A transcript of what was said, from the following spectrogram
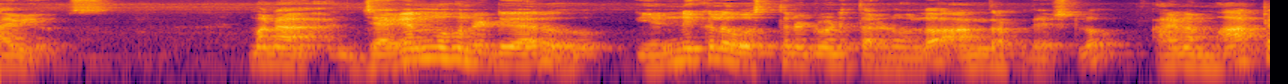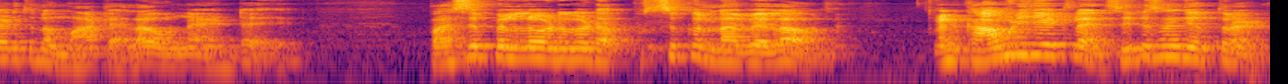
వ్యూస్ మన జగన్మోహన్ రెడ్డి గారు ఎన్నికలు వస్తున్నటువంటి తరుణంలో ఆంధ్రప్రదేశ్లో ఆయన మాట్లాడుతున్న మాటలు ఎలా ఉన్నాయంటే పసిపిల్లోడు కూడా పుసుకులు నవ్వేలా ఉన్నాయి. ఆయన కామెడీ చేయట్లేదు సీరియస్ అని చెప్తున్నాడు.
